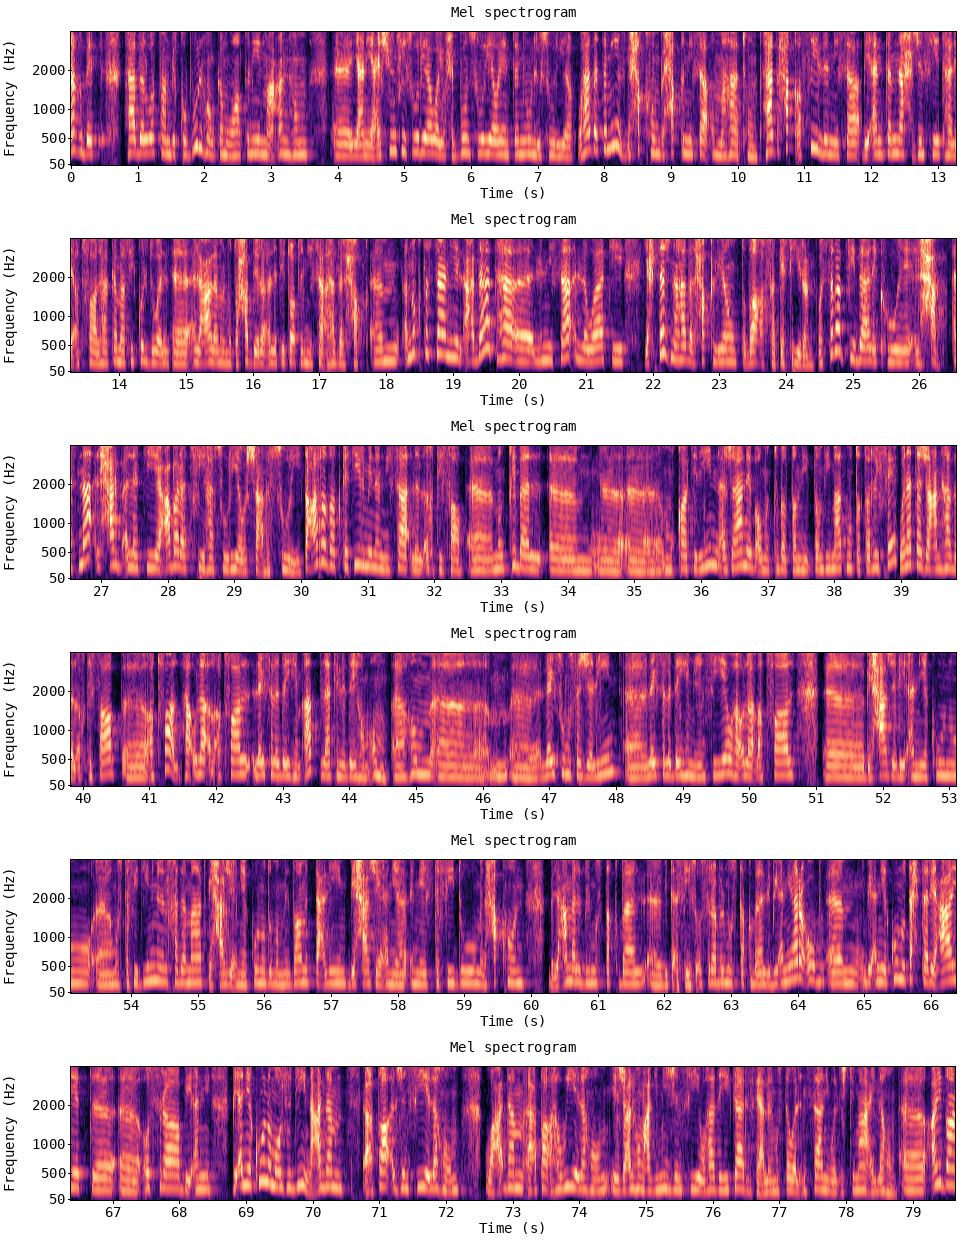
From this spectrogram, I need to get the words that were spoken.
رغبة هذا الوطن بقبولهم كمواطنين مع أنهم يعني يعيشون في سوريا ويحبون سوريا سوريا وينتمون لسوريا. وهذا تمييز بحقهم بحق النساء أمهاتهم. هذا حق أصيل للنساء بأن تمنح جنسيتها لأطفالها كما في كل دول العالم المتحضرة التي تعطي النساء هذا الحق. النقطة الثانية الأعداد للنساء اللواتي يحتجن هذا الحق اليوم تضاعفت كثيرا. والسبب في ذلك هو الحرب. أثناء الحرب التي عبرت فيها سوريا والشعب السوري تعرضت كثير من النساء للاغتصاب. من قبل مقاتلين ممثلين أجانب أو من قبل تنظيمات متطرفة ونتج عن هذا الاغتصاب آه، أطفال. هؤلاء الأطفال ليس لديهم أب لكن لديهم أم. آه، هم آه، ليسوا مسجلين ليس لديهم جنسية. وهؤلاء الأطفال بحاجة لأن يكونوا مستفيدين من الخدمات بحاجة أن يكونوا ضمن نظام التعليم بحاجة أن يستفيدوا من حقهم بالعمل بالمستقبل بتأسيس أسرة بالمستقبل بأن يرعوا بأن يكونوا تحت رعاية آه، آه، أسرة بأن بأن يكونوا موجودين عدم إعطاء الجنسية لهم وعدم إعطاء هوية لهم يجعلهم عديمي الجنسية وهذه كارثة على المستوى الإنساني والاجتماعي لهم. آه، أيضا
